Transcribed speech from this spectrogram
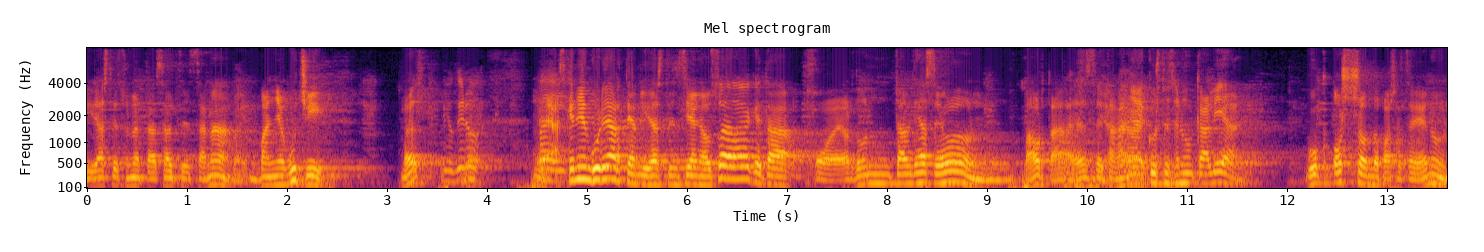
idaztezuna eta saltzen zana, baina gutxi, bez? Jo, gero, Bai. bai. Azkenean gure artean idazten zian gauzak, eta jo, orduan taldea zeon, ba horta, ez? Eta gaina ikusten zenun kalian, guk oso ondo pasatzen genuen,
